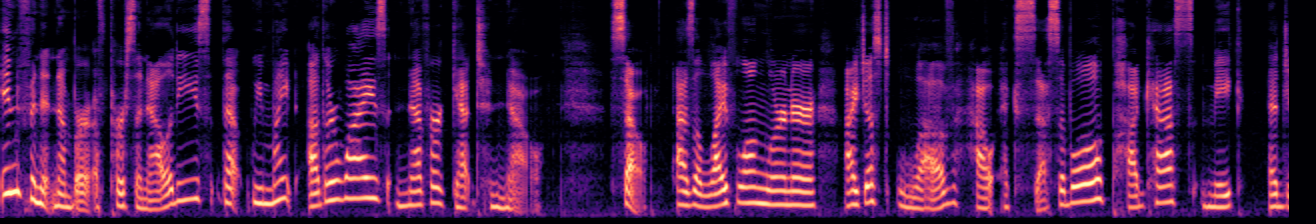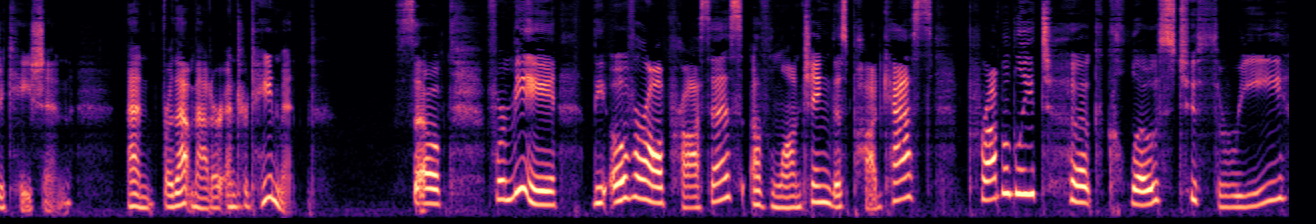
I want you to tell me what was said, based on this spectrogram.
infinite number of personalities that we might otherwise never get to know. So, as a lifelong learner, I just love how accessible podcasts make education, and for that matter, entertainment. So, for me, the overall process of launching this podcast probably took close to three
